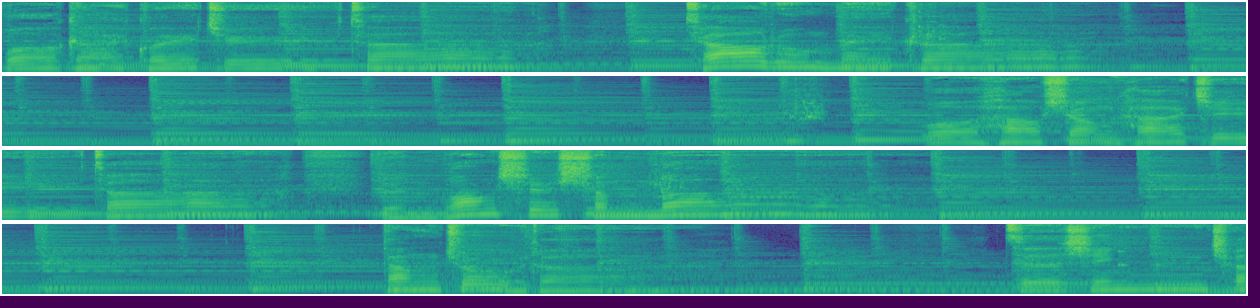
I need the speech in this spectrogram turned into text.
我该规矩的跳入每个。好像还记得愿望是什么，当初的自行车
